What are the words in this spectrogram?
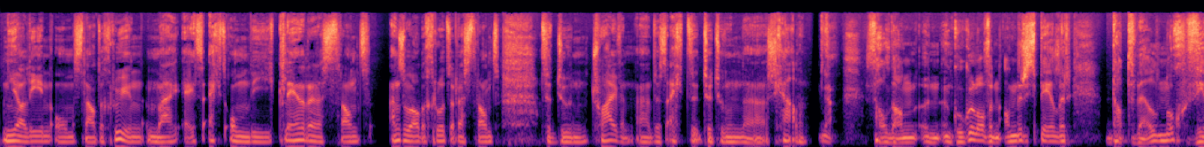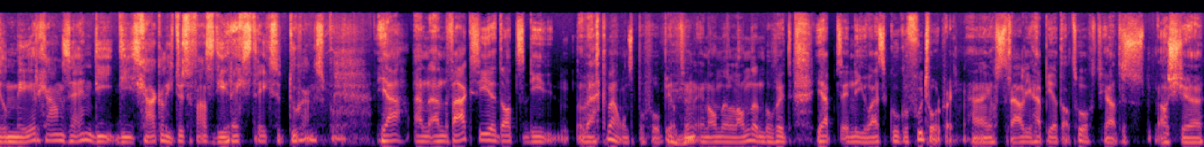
niet alleen om snel te groeien, maar het is echt om die kleinere restaurants en zowel de grote restaurants te doen thriven. Dus echt te, te doen uh, schalen. Ja. Zal dan een, een Google of een andere speler dat wel nog veel meer gaan zijn? Die, die schakel die tussenfase, die rechtstreekse toegangspoort? Ja, en, en vaak zie je dat die werken bij ons bijvoorbeeld. Mm -hmm. in, andere landen, bijvoorbeeld, je hebt in de US Google Food Ordering. In Australië heb je dat ook. Ja, dus als je,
